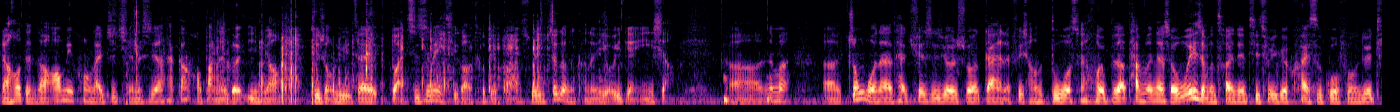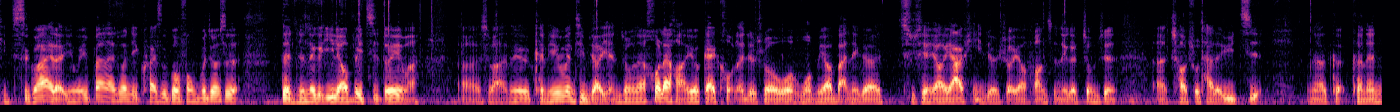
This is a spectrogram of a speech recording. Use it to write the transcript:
然后等到奥密克戎来之前呢，实际上它刚好把那个疫苗接种率在短期之内提高特别高，所以这个呢可能有一点影响。呃，那么呃中国呢，它确实就是说感染的非常多，虽然我也不知道他们那时候为什么突然间提出一个快速过峰，就挺奇怪的，因为一般来说你快速过峰不就是等着那个医疗被挤兑嘛。呃，是吧？那个肯定问题比较严重。那后来好像又改口了，就是说我我们要把那个曲线要压平，就是说要防止那个重症，呃，超出他的预计。那可可能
